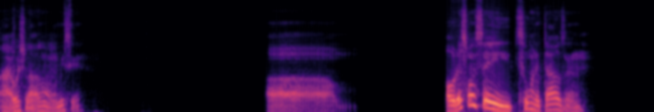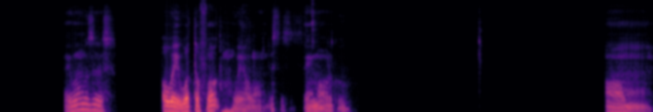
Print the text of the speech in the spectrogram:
all right, what should I? Hold on, let me see. Um, oh, this one say 200,000. Wait, when was this? Oh wait, what the fuck? Wait, hold on. This is the same article. Um,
